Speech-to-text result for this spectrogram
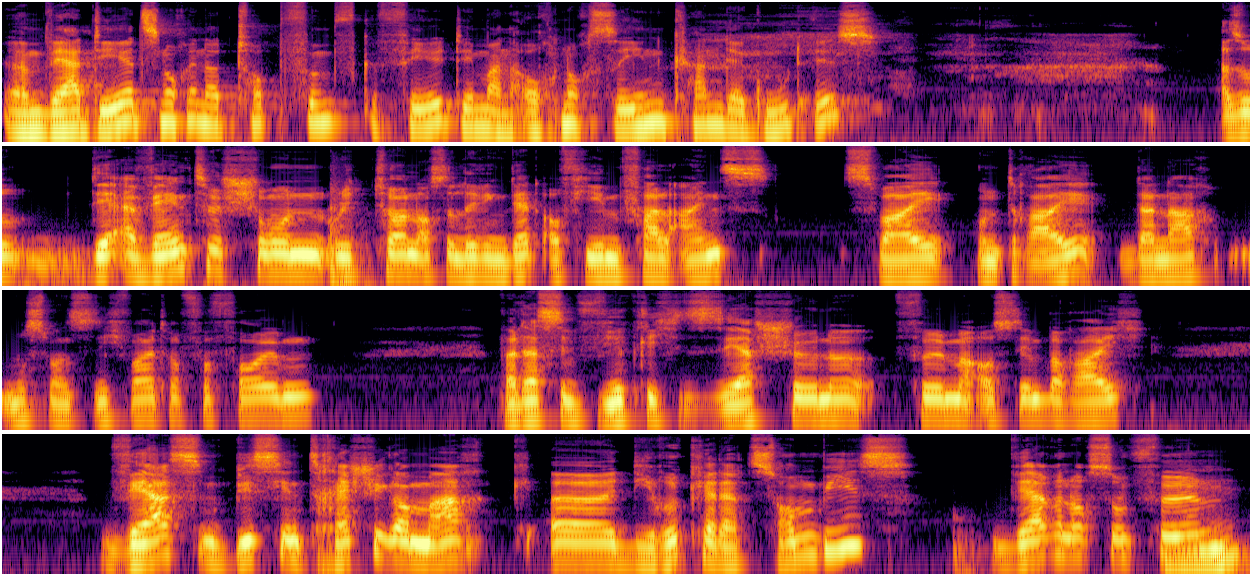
Ähm, wer hat dir jetzt noch in der Top 5 gefehlt, den man auch noch sehen kann, der gut ist? Also der erwähnte schon Return of the Living Dead auf jeden Fall eins, zwei und drei. Danach muss man es nicht weiter verfolgen, weil das sind wirklich sehr schöne Filme aus dem Bereich. Wer es ein bisschen trashiger mag, äh, die Rückkehr der Zombies wäre noch so ein Film. Mhm.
